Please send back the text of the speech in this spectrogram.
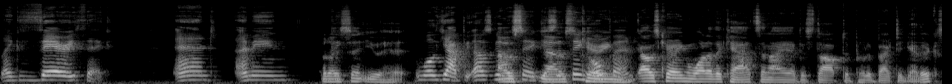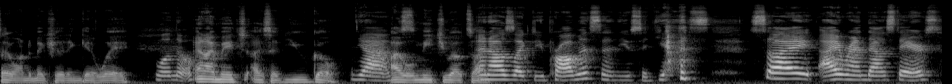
Like very thick. And I mean But I sent you a hit. well yeah, I was gonna I was, say because yeah, the thing carrying, opened. I was carrying one of the cats, and I had to stop to put it back together because I wanted to make sure they didn't get away. Well no. And I made, I said, "You go. yeah. I will meet you outside." And I was like, "Do you promise?" And you said yes. So I I ran downstairs,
